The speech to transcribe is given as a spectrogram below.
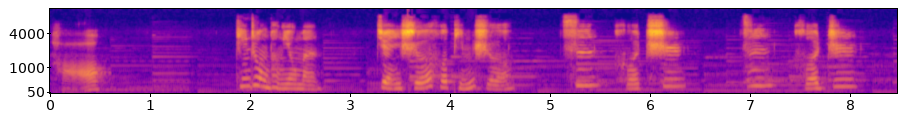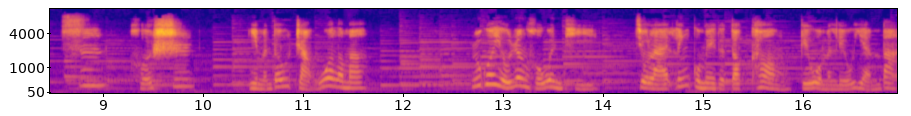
好，听众朋友们，卷舌和平舌，c 和思和知，思和诗你们都掌握了吗？如果有任何问题，就来 linguemate.com 给我们留言吧。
